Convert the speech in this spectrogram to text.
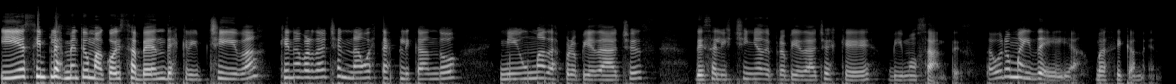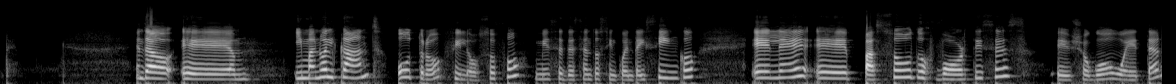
e é simplesmente uma coisa bem descriptiva que, na verdade, não está explicando nenhuma das propriedades dessa listinha de propriedades que vimos antes. Então, era uma ideia, basicamente. Então, eh, Immanuel Kant, outro filósofo, 1755, ele eh, passou dos vórtices, eh, o éter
